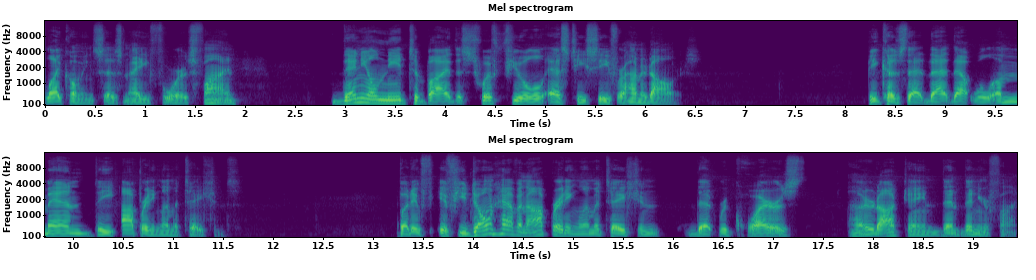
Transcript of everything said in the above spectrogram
Lycoming says 94 is fine, then you'll need to buy the Swift Fuel STC for $100 because that that that will amend the operating limitations. But if if you don't have an operating limitation that requires 100 octane, then then you're fine.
